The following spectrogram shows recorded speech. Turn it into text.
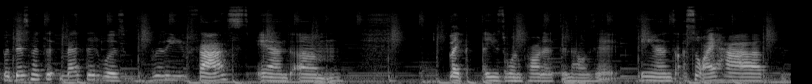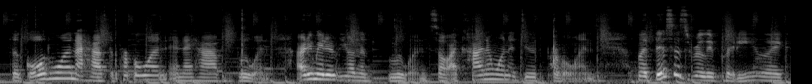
but this method, method was really fast and um, like I used one product and that was it. And so I have the gold one, I have the purple one, and I have the blue one. I already made a review on the blue one, so I kind of want to do the purple one. But this is really pretty. Like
